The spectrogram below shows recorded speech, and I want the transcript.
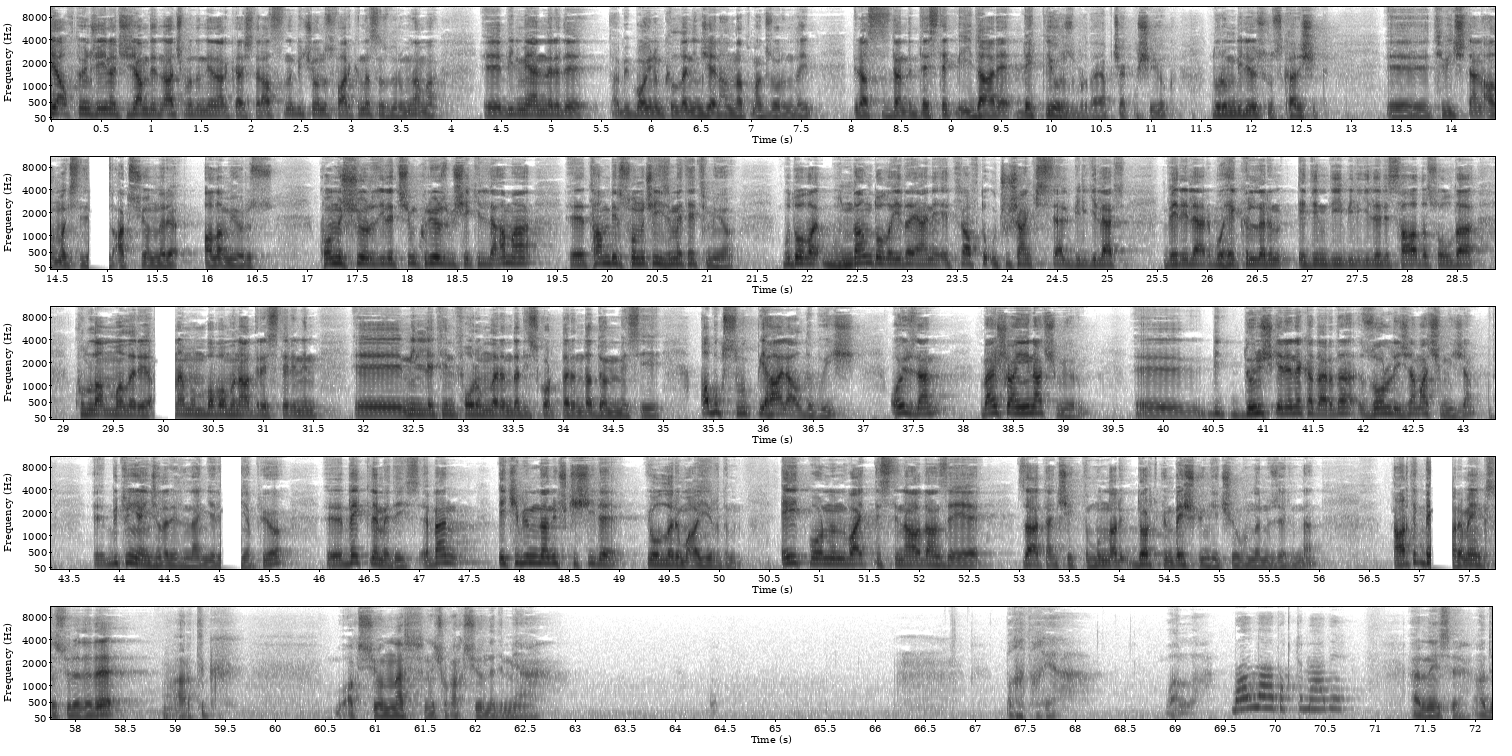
Bir hafta önce yayın açacağım dedin açmadın diyen arkadaşlar. Aslında birçoğunuz farkındasınız durumun ama e, bilmeyenlere de tabii boynum kıldan ince anlatmak zorundayım. Biraz sizden de destek ve idare bekliyoruz burada yapacak bir şey yok. Durum biliyorsunuz karışık. E, Twitch'ten almak istediğimiz aksiyonları alamıyoruz. Konuşuyoruz, iletişim kuruyoruz bir şekilde ama e, tam bir sonuca hizmet etmiyor. Bu dola, bundan dolayı da yani etrafta uçuşan kişisel bilgiler, veriler, bu hackerların edindiği bilgileri sağda solda kullanmaları, anamın babamın adreslerinin e, milletin forumlarında, discordlarında dönmesi, abuk subuk bir hal aldı bu iş. O yüzden ben şu an yayın açmıyorum. E, bir dönüş gelene kadar da zorlayacağım, açmayacağım. E, bütün yayıncılar elinden geleni yapıyor. E, beklemedeyiz. E, ben ekibimden 3 kişiyle yollarımı ayırdım. Eightborn'un whitelistini A'dan Z'ye zaten çektim. Bunlar 4 gün 5 gün geçiyor bunların üzerinden. Artık bekliyorum en kısa sürede de artık bu aksiyonlar ne çok aksiyon dedim ya. Bıktık ya. Vallahi. Vallahi bıktım abi. Her neyse hadi.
